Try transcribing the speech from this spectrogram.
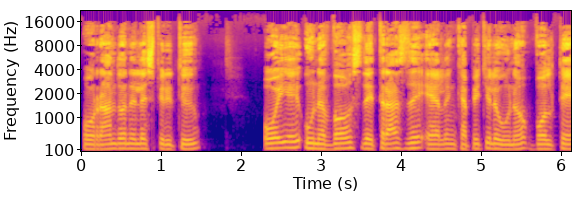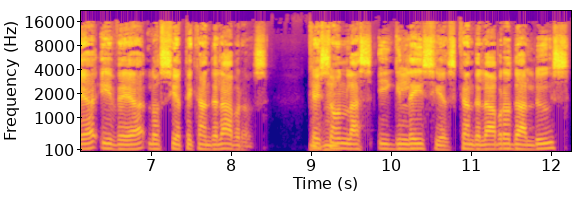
orando en el Espíritu, oye una voz detrás de él en capítulo 1, voltea y vea los siete candelabros, que son las iglesias. Candelabro da luz,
